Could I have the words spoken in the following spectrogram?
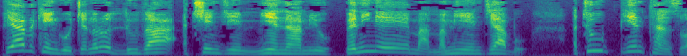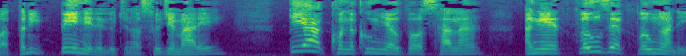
ဘုရားသခင်ကိုကျွန်တော်တို့လူသားအချင်းချင်းမြင်တာမျိုးဘယ်နည်းနဲ့မှမမြင်ကြဘူးအထူးပြင်းထန်စွာသတိပေးနေတယ်လို့ကျွန်တော်ဆိုချင်ပါတယ်109ခုမြောက်သောဆာလံအငယ်33ကနေ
